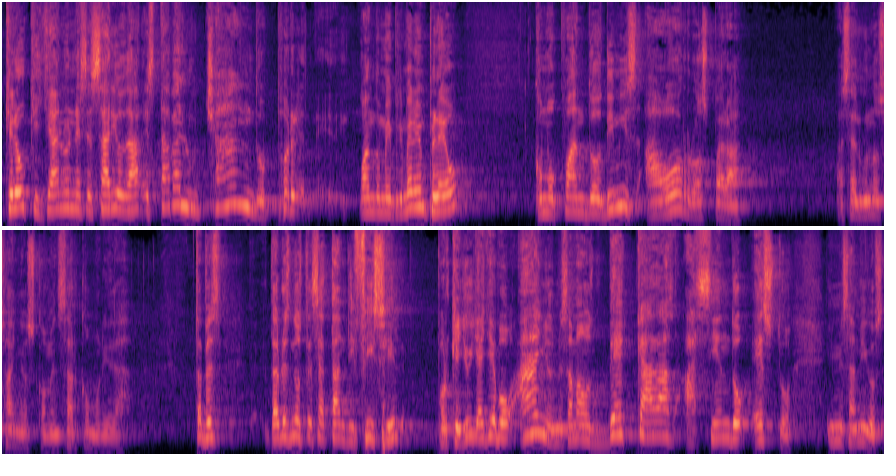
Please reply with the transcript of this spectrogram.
creo que ya no es necesario dar, estaba luchando por, cuando mi primer empleo, como cuando di mis ahorros para hace algunos años comenzar comunidad. Tal vez, tal vez no te sea tan difícil, porque yo ya llevo años, mis amados, décadas haciendo esto. Y mis amigos,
